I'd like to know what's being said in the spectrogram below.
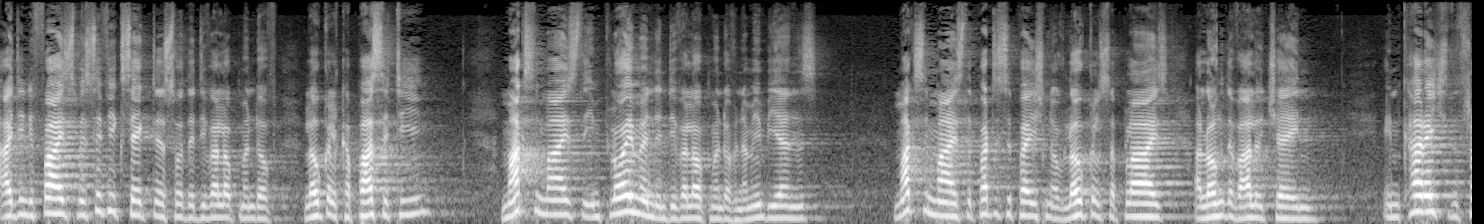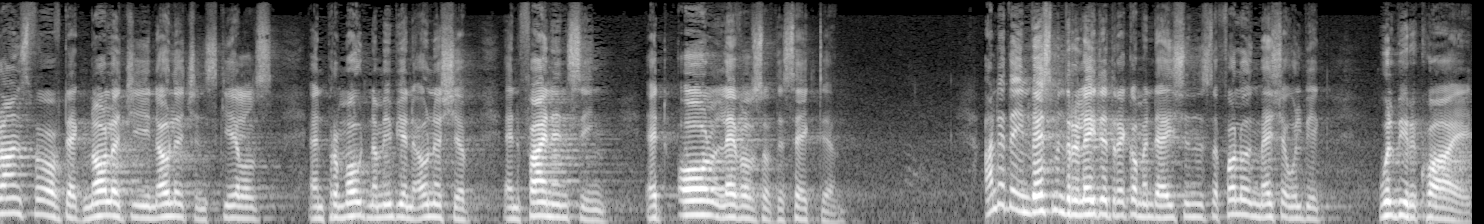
identify specific sectors for the development of local capacity, maximize the employment and development of Namibians, maximize the participation of local supplies along the value chain, encourage the transfer of technology, knowledge and skills, and promote Namibian ownership and financing at all levels of the sector. Under the investment-related recommendations, the following measure will be, will be required.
